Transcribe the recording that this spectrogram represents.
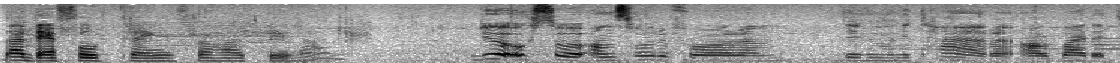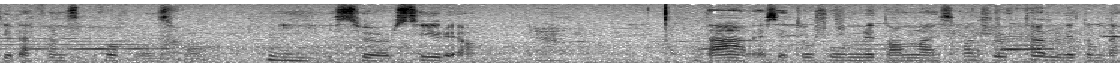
Det er det folk trenger for å ha et liv her. Du har også ansvaret for um, det humanitære arbeidet til FNs befolkningsfond i Sør-Syria. Der er situasjonen litt annerledes. Kan du fortelle litt om det?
